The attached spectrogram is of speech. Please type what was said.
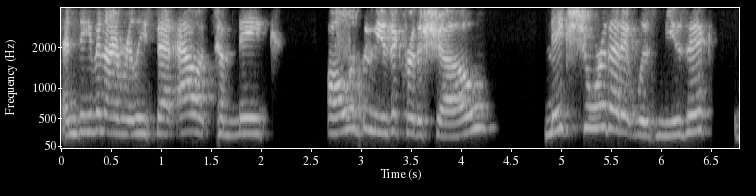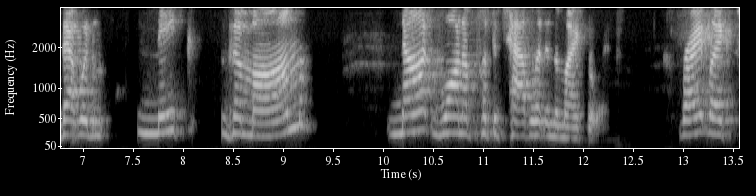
and Dave and I really set out to make all of the music for the show, make sure that it was music that would make the mom not want to put the tablet in the microwave, right? Like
